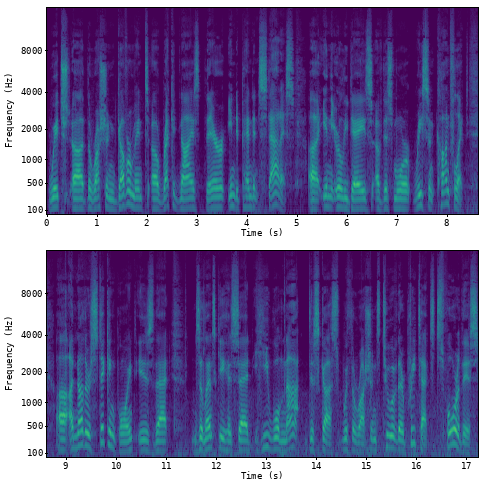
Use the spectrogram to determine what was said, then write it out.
which uh, the Russian government uh, recognized their independent status uh, in the early days of this more recent conflict. Uh, another sticking point is that Zelensky has said he will not discuss with the Russians two of their pretexts for this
